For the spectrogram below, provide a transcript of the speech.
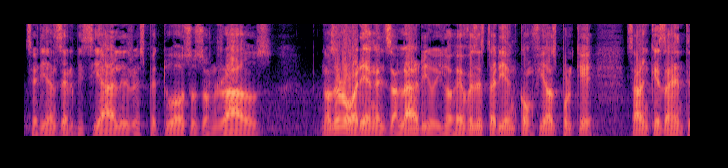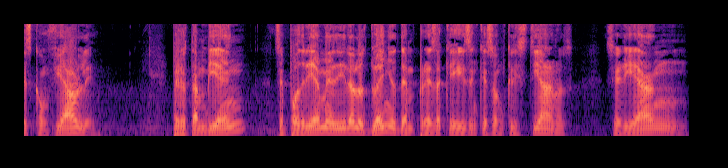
serían serviciales, respetuosos, honrados. No se robarían el salario y los jefes estarían confiados porque saben que esa gente es confiable. Pero también se podría medir a los dueños de empresas que dicen que son cristianos. Serían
